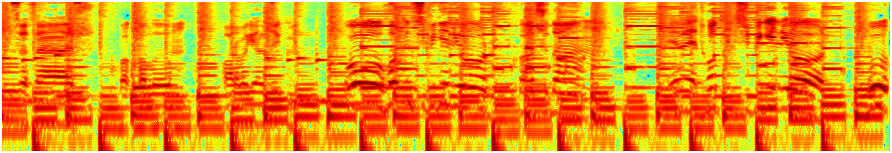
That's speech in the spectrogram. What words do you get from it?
Bu sefer bakalım araba gelecek mi? Oo Hot Wheels jipi geliyor karşıdan. Evet Hot Wheels jipi geliyor. Bu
